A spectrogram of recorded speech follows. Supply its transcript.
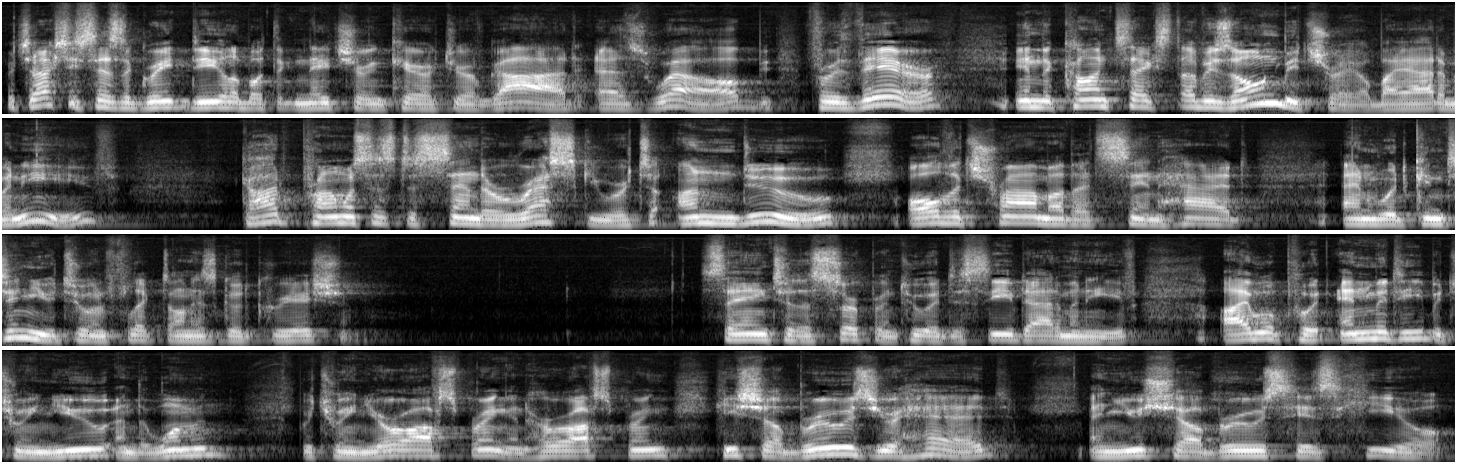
which actually says a great deal about the nature and character of God as well. For there, in the context of his own betrayal by Adam and Eve, God promises to send a rescuer to undo all the trauma that sin had and would continue to inflict on his good creation saying to the serpent who had deceived Adam and Eve, I will put enmity between you and the woman, between your offspring and her offspring. He shall bruise your head, and you shall bruise his heel.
